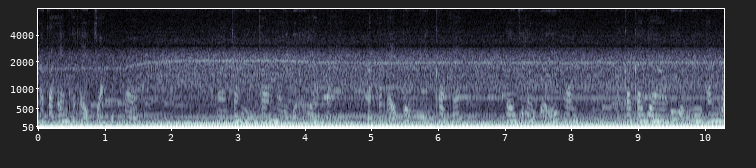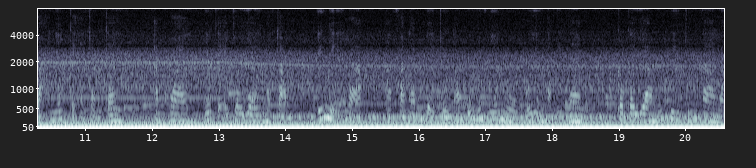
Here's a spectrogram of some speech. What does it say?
và các em có thể chọn một à, trong những câu này để làm bài hoặc có thể tìm những câu khác. Đây chỉ là gợi ý thôi. Câu ca dao ví dụ như ăn quả nhớ kẻ trồng cây ăn khoai nhớ kẻ cho dây mà trồng. Ý nghĩa là à, phản ánh về truyền thống uống nước nhớ nguồn của dân tộc Việt Nam. Câu ca dao muốn khuyên chúng ta là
